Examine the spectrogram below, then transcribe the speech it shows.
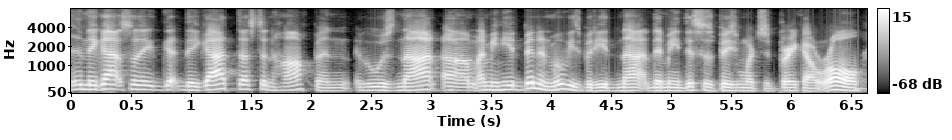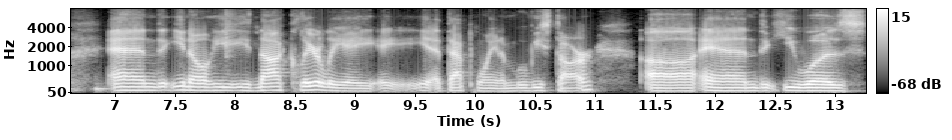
and they got so they got, they got Dustin Hoffman, who was not. Um, I mean, he had been in movies, but he had not. I mean, this is pretty much his breakout role, and you know, he, he's not clearly a, a at that point a movie star. uh, and he was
